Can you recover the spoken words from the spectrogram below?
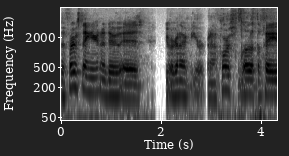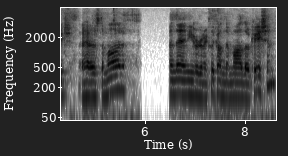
The first thing you're going to do is you're going to you're going to of course load up the page that has the mod and then you're going to click on the mod location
